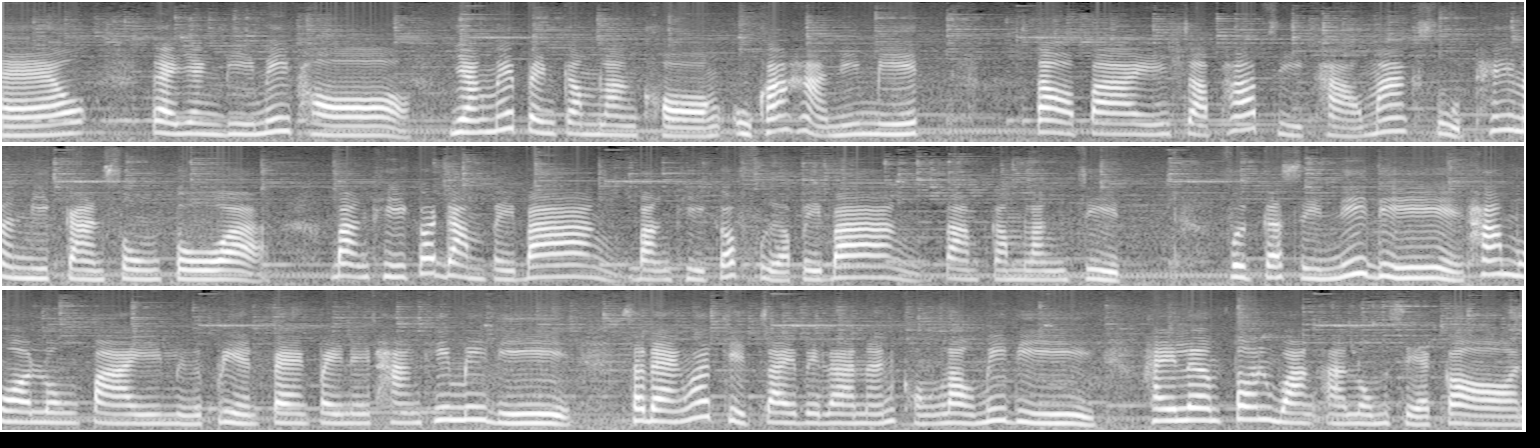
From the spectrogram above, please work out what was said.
แล้ว แต่ยังดีไม่พอ ยังไม่เป็นกำลังของอุคหานิมิต ต่อไปจับภาพสีขาวมากสุดให้มันมีการทรงตัว บางทีก็ดำไปบ้าง บางทีก็เฟือไปบ้าง ตามกำลังจิต ฝึกกสินนี่ดี ถ้ามัวลงไปหรือเปลี่ยนแปลงไปในทางที่ไม่ดี แสดงว่าจิตใจเวลานั้นของเราไม่ดี ให้เริ่มต้นวางอารมณ์เสียก่อน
